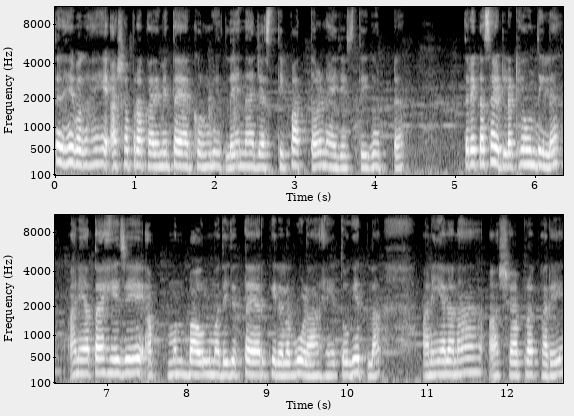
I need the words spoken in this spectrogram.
तर हे बघा हे अशा प्रकारे मी तयार करून घेतलं आहे ना जास्ती पातळ नाही जास्ती घट्ट. तर एका साईडला ठेवून दिलं. आणि आता हे जे आपण बाऊलमध्ये जे तयार केलेला गोळा आहे तो घेतला. आणि याला ना अशा प्रकारे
